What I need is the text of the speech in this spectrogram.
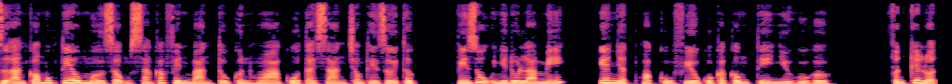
Dự án có mục tiêu mở rộng sang các phiên bản token hóa của tài sản trong thế giới thực, ví dụ như đô la Mỹ, yên Nhật hoặc cổ phiếu của các công ty như Google. Phần kết luận,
